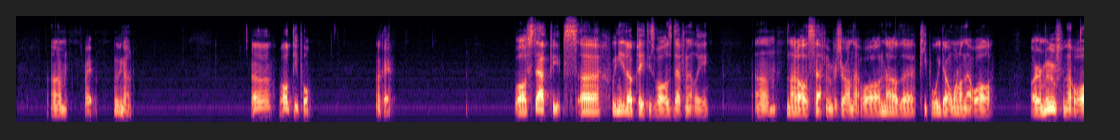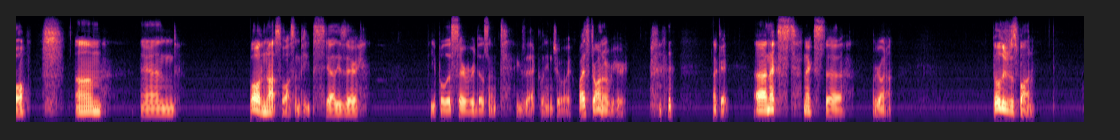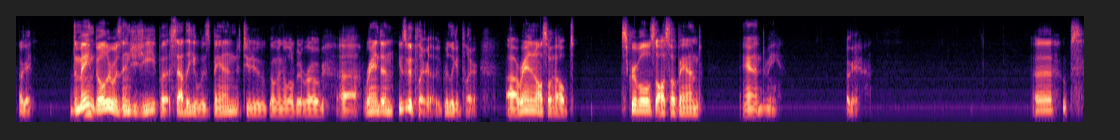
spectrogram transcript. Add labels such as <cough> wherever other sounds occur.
Um, right, moving on. Uh, wall of people. Okay. Wall of staff peeps. Uh, we need to update these walls definitely. Um, not all the staff members are on that wall. Not all the people we don't want on that wall are removed from that wall. Um, and well, not so awesome peeps. Yeah, these are people this server doesn't exactly enjoy. Why is Thrawn over here? <laughs> okay. Uh, next, next, uh, we're going on. Builders to spawn. Okay. The main builder was NGG, but sadly he was banned due to going a little bit rogue. Uh, Randon, he was a good player, though, really good player. Uh, Randon also helped. Scribbles also banned, and me. Okay, uh, oops.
